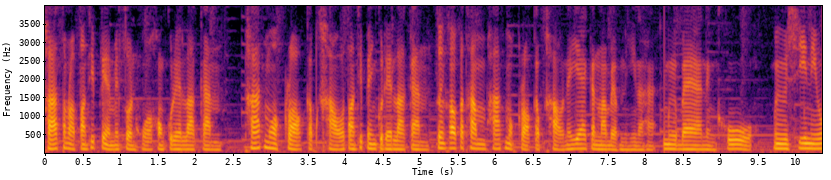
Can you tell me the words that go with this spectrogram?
พาร์ทสำหรับตอนที่เปลี่ยนเป็นส่วนหัวของกูเรนลากันพาร์ทหมวกเกราะกับเขาตอนที่เป็นกูเรนลากัน ซึ่งเขาก็ทำพาร์ทหมวกเกราะกับเขาเนี่ยแยกกันมาแบบนี้นะฮะมือแบหนึ่งคู่ มือชี้นิ้ว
